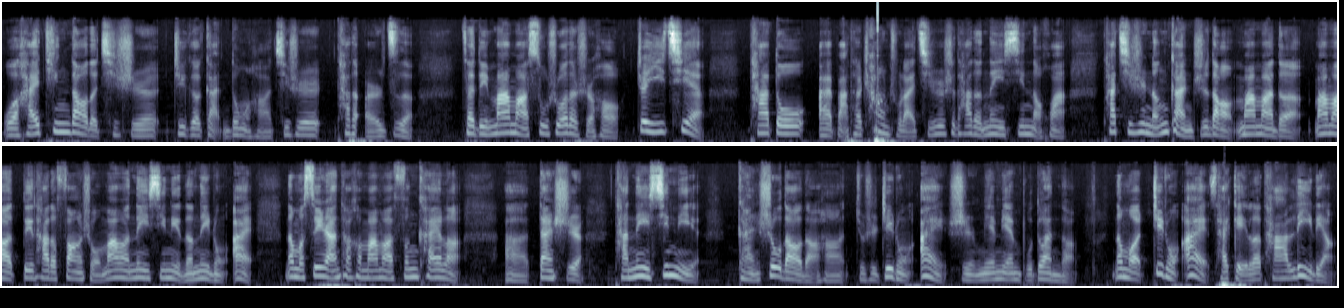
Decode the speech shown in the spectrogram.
我还听到的，其实这个感动哈，其实他的儿子在对妈妈诉说的时候，这一切他都哎把它唱出来，其实是他的内心的话，他其实能感知到妈妈的妈妈对他的放手，妈妈内心里的那种爱。那么虽然他和妈妈分开了啊、但是他内心里感受到的哈，就是这种爱是绵绵不断的。那么这种爱才给了他力量，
